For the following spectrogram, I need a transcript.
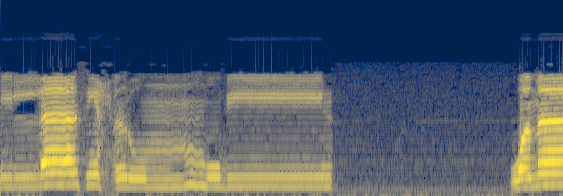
إلا سحر مبين وما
